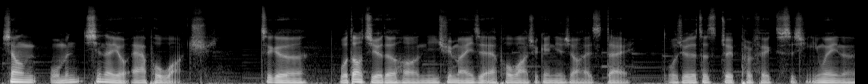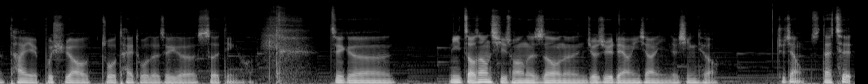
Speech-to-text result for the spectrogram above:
像我们现在有 Apple Watch，这个我倒觉得哈，你去买一只 Apple Watch 给你的小孩子戴。我觉得这是最 perfect 的事情，因为呢，它也不需要做太多的这个设定哈。这个你早上起床的时候呢，你就去量一下你的心跳，就这样，That's it。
